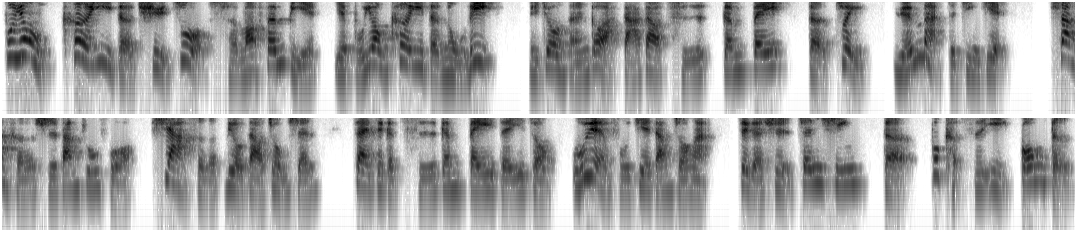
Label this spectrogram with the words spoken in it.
不用刻意的去做什么分别，也不用刻意的努力，你就能够啊达到慈跟悲的最圆满的境界。上合十方诸佛，下合六道众生，在这个慈跟悲的一种无远弗届当中啊，这个是真心的不可思议功德。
